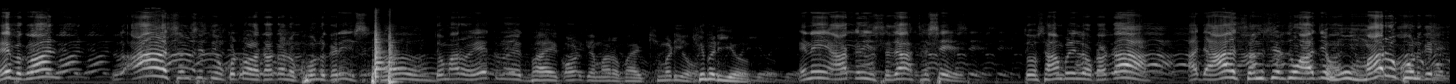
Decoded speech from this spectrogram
હે? ભગવાન આ શમશેરથી હું કોટવાળા કાકાનો ખૂન કરીશ. તો મારો એકનો એક ભાઈ કોણ કે મારો ભાઈ? ખીમડિયો. ખીમડીયો. એને આકરી સજા થશે. તો સાંભળી લો કાકા આજે આ શમશેર હું આજે હું મારું ખૂન કરીશ.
